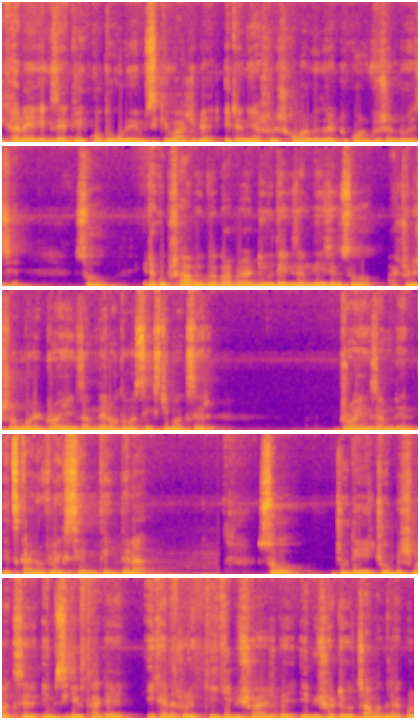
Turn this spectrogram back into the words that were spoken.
এখানে এক্স্যাক্টলি কতগুলো এমসিকিউ আসবে, এটা নিয়ে আসলে সবার ভেতরে একটু কনফিউশন রয়েছে। সো এটা খুব স্বাভাবিক ব্যাপার, আপনারা ডিউতে এক্সাম দিয়েছেন সো আটচল্লিশ নম্বরের ড্রয়িং এক্সাম দেন অথবা সিক্সটি মার্কসের ড্রয়িং এক্সাম দেন। It's kind of like same thing তাই না? সো যদি চব্বিশ মার্কসের এমসিকিউ থাকে, এখানে আসলে কী কী বিষয় আসবে, এই বিষয়টি হচ্ছে আমাদের এখন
